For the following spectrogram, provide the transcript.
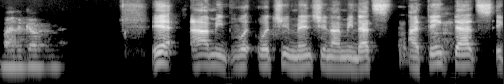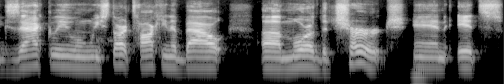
by the government. Yeah, I mean, what what you mentioned, I mean, that's I think that's exactly when we start talking about uh, more of the church and its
